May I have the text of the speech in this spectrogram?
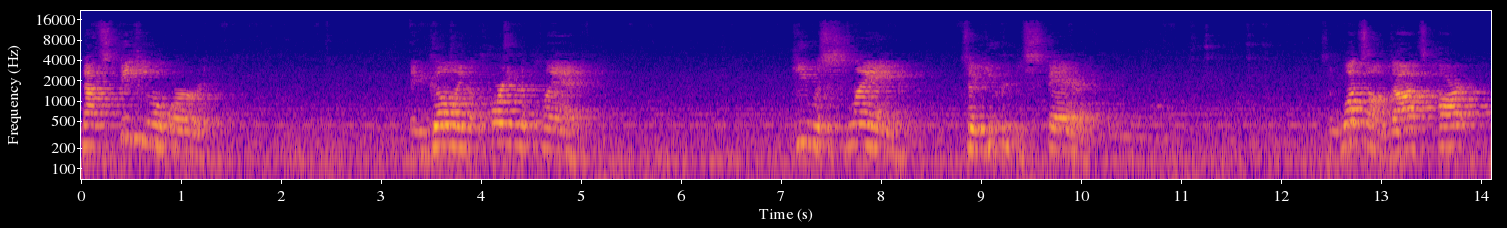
not speaking a word, and going according to plan. He was slain so you could be spared. So, what's on God's heart?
